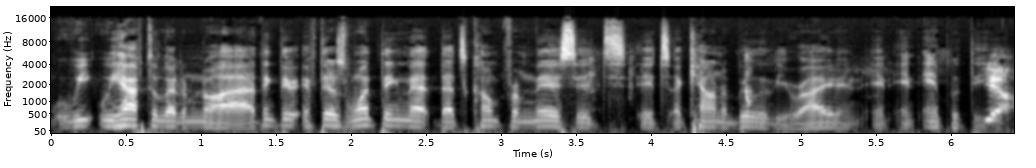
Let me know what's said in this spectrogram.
we we have to let them know. I think there, if there's one thing that that's come from this, it's it's accountability, right, and and, and empathy. Yeah.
